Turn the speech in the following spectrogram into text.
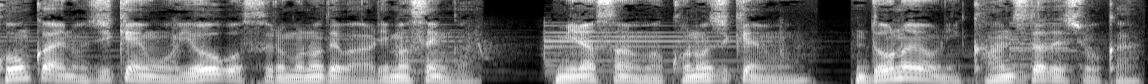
今回の事件を擁護するものではありませんが、皆さんはこの事件をどのように感じたでしょうか？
